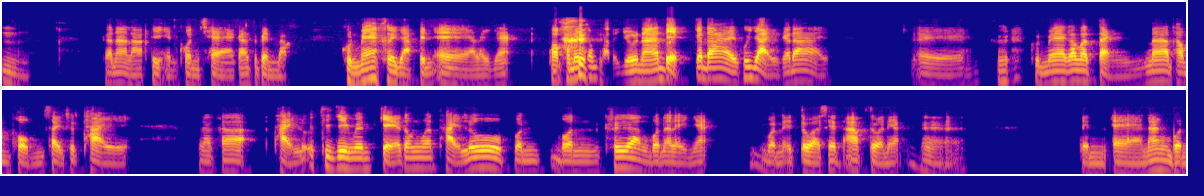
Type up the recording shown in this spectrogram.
อืม ก็น่ารักที่เห็นคนแชร์ก็จะเป็นแบบ คุณแม่เคยอยากเป็นแอร์อะไรเงี้ยเพราะเขาไม่จำกัดอายุนะเด็กก็ได้ผู้ใหญ่ก็ได้ เออคุณแม่ก็มาแต่งหน้าทำผมใส่ชุดไทย แล้วก็ถ่ายรูปจริงๆเป็นเก๋ต้องมาถ่ายรูปบนบนเครื่องบนอะไรเงี้ย บนไอตัว set up ตัวเนี้ยเออเป็นแอร์นั่งบน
